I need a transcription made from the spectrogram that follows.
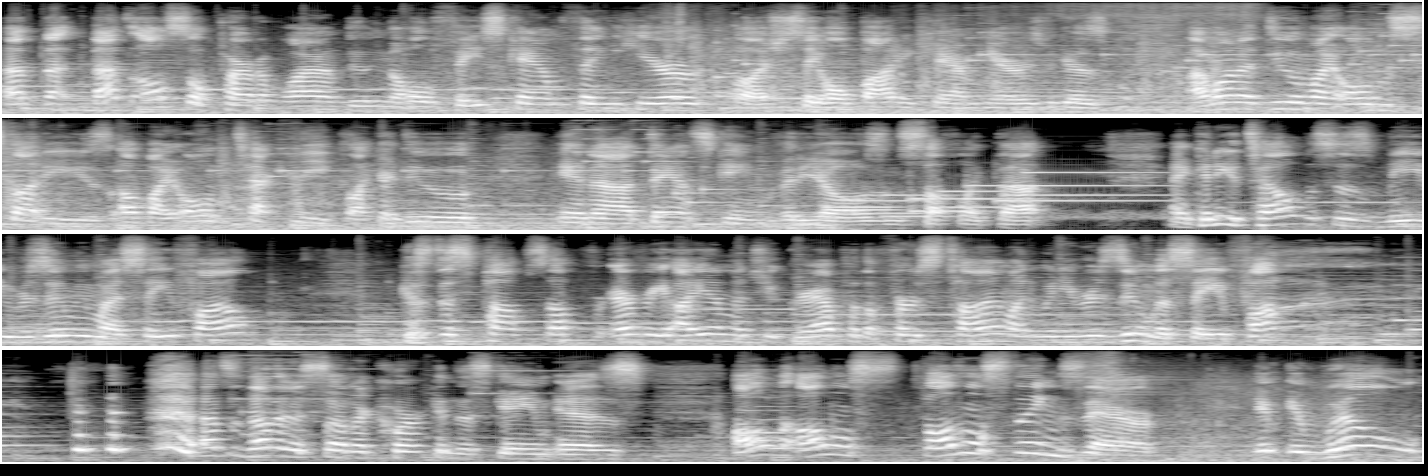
That, that, that's also part of why I'm doing the whole face cam thing here, well I should say whole body cam here, is because I want to do my own studies of my own technique like I do in uh, dance game videos and stuff like that. And can you tell this is me resuming my save file? Because this pops up for every item that you grab for the first time when you resume a save file. That's another sort of quirk in this game is all, all, those, all those things there. It, it will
